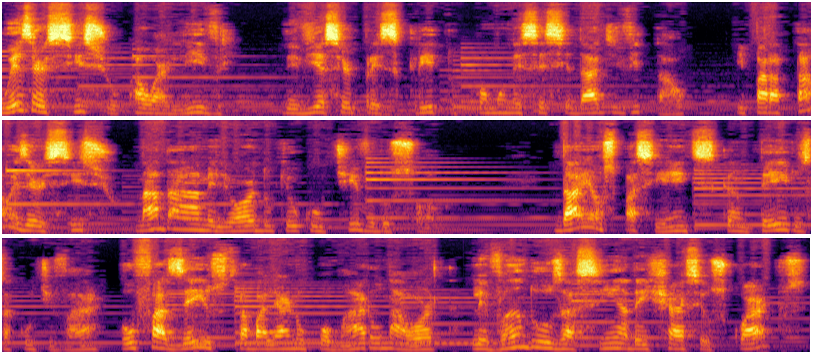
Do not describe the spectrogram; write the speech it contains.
O exercício ao ar livre devia ser prescrito como necessidade vital, e para tal exercício nada há melhor do que o cultivo do solo. Dai aos pacientes canteiros a cultivar, ou fazei-os trabalhar no pomar ou na horta, levando-os assim a deixar seus quartos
